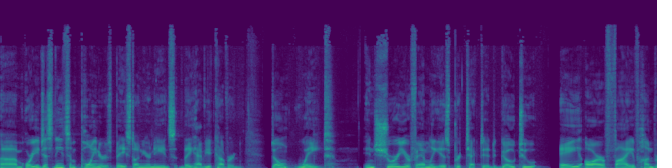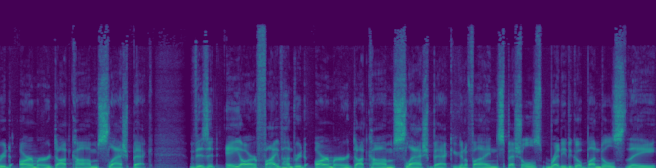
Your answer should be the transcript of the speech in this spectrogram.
um, or you just need some pointers based on your needs, they have you covered. Don't wait. Ensure your family is protected. Go to ar500armor.com slash Beck. Visit ar500armor.com slash Beck. You're going to find specials, ready to go bundles. They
